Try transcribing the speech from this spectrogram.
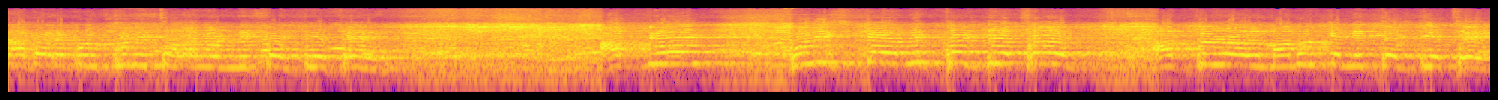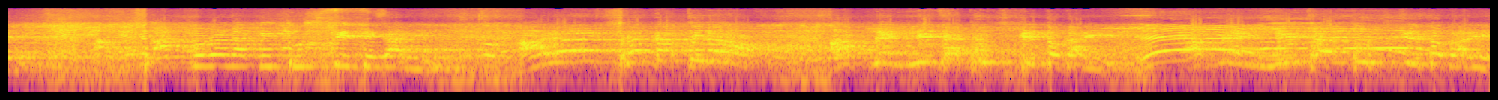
তাদের উপর চালানোর আপনি পুলিশকে নির্দেশ দিয়েছেন আব্দুল্লাহ মামুনকে নির্দেশ দিয়েছেন। ছাত্ররা নাকি দুষ্কৃতিকারী। আরে আপনি নিজে দুষ্কৃতকারী। আপনি নিজে দুষ্কৃতকারী।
